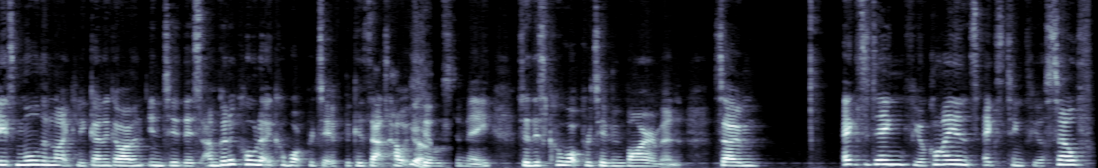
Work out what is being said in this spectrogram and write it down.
it's more than likely going to go into this. I'm going to call it a cooperative because that's how it Yeah. feels to me. So this cooperative environment. So exiting for your clients, exiting for yourself,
